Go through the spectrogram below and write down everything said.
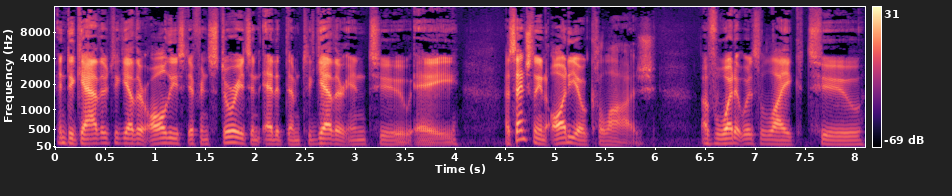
and to gather together all these different stories and edit them together into a essentially an audio collage of what it was like to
